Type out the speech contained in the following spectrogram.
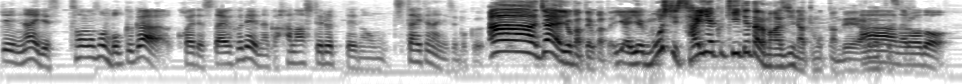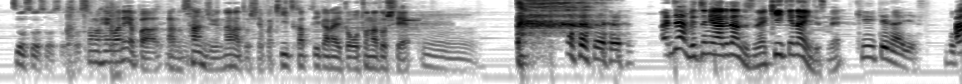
てないです。そもそも僕がこうやってスタイフでなんか話してるっていうのを伝えてないんですよ、僕。あー、じゃあよかったよかった。いやいや、もし最悪聞いてたらマジいなと思ったんで、あれだったんあなるほど。そうそうそうそう。その辺はね、やっぱ、あの、37としてやっぱ気遣っていかないと大人として。うん。あじゃあ別にあれなんですね。聞いてないんですね。聞いてないです。僕あ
